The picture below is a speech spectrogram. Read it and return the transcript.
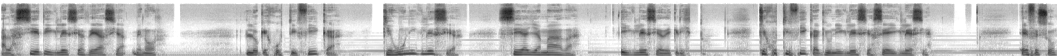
a las siete iglesias de Asia Menor lo que justifica que una iglesia sea llamada iglesia de Cristo. ¿Qué justifica que una iglesia sea iglesia? Éfeso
